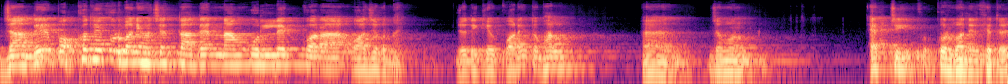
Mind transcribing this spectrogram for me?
যাদের পক্ষ থেকে কোরবানি হচ্ছে তাদের নাম উল্লেখ করা অজেব নাই যদি কেউ করে তো ভালো। যেমন একটি কোরবানির ক্ষেত্রে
